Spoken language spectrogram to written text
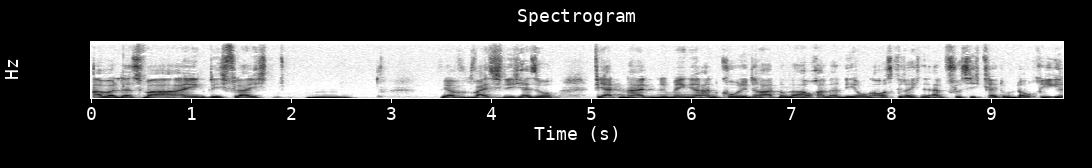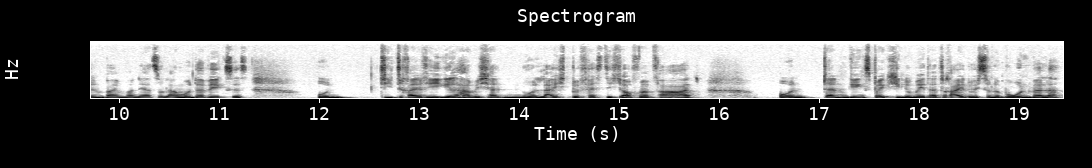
Aber das war eigentlich vielleicht, hm, ja, weiß ich nicht. Also wir hatten halt eine Menge an Kohlenhydraten oder auch an Ernährung ausgerechnet, an Flüssigkeit und auch Riegeln, weil man ja so lange unterwegs ist. Und die drei Riegel habe ich halt nur leicht befestigt auf meinem Fahrrad. Und dann ging es bei Kilometer drei durch so eine Bodenwelle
